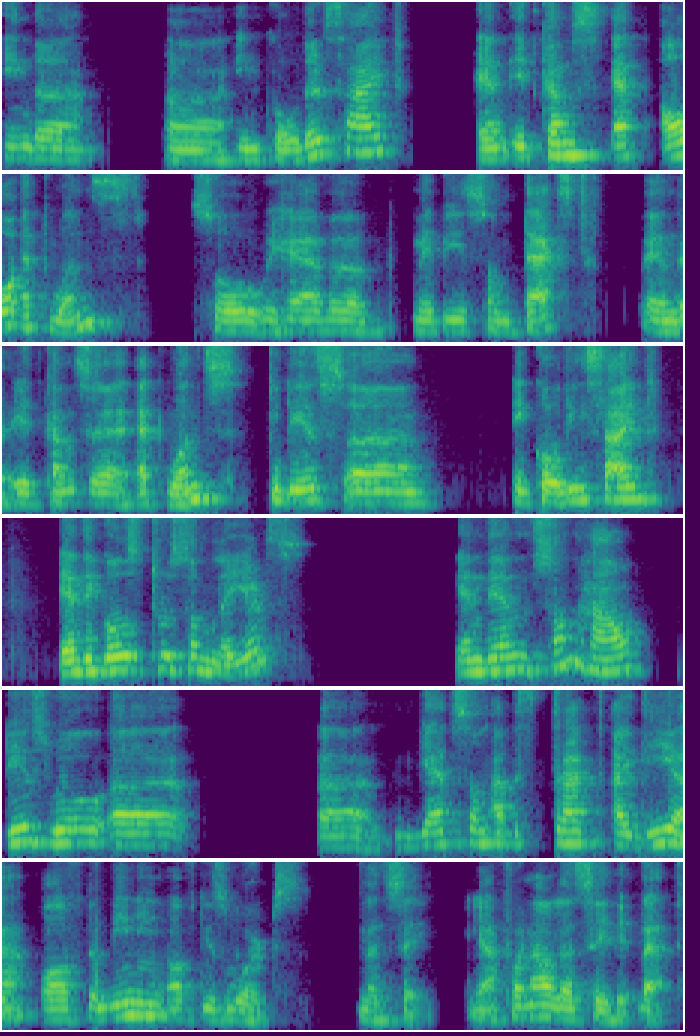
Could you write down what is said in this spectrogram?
in the encoder side, and it comes at all at once. So we have maybe some text, and it comes at once to this encoding side, and it goes through some layers and then somehow this will uh, uh, get some abstract idea of the meaning of these words, let's say. Yeah, for now, let's say that.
